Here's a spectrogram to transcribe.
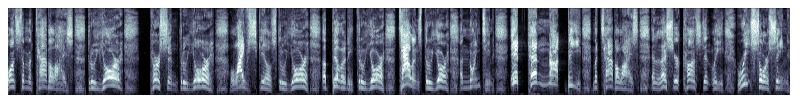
wants to metabolize through your person, through your life skills, through your ability, through your talents, through your anointing. It cannot be metabolized unless you're constantly resourcing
